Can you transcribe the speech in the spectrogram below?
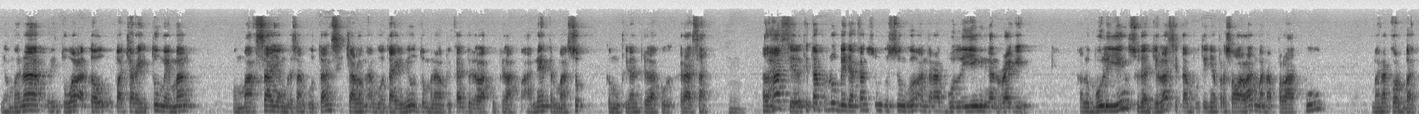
Yang mana ritual atau upacara itu memang memaksa yang bersangkutan si calon anggota ini untuk menampilkan perilaku-perilaku aneh termasuk kemungkinan perilaku kekerasan. Hmm. Alhasil kita perlu bedakan sungguh-sungguh antara bullying dengan ragging. Kalau bullying sudah jelas hitam putihnya persoalan mana pelaku, mana korban.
